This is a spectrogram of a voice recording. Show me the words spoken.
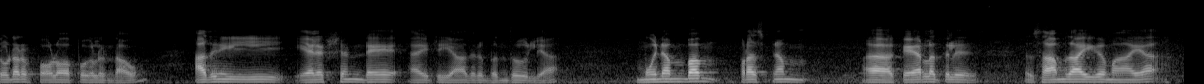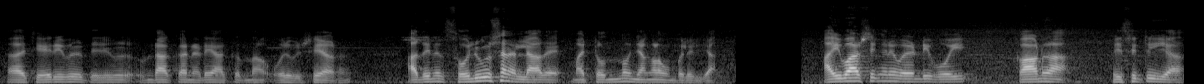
തുടർ ഫോളോ അപ്പുകൾ ഉണ്ടാവും. അതിന് ഈ എലക്ഷൻ ഡേ ആയിട്ട് യാതൊരു ബന്ധവുമില്ല. മുനമ്പം പ്രശ്നം കേരളത്തിൽ സാമുദായികമായ ചേരിവ് തിരിവ് ഉണ്ടാക്കാൻ ഇടയാക്കുന്ന ഒരു വിഷയമാണ്. അതിന് സൊല്യൂഷൻ അല്ലാതെ മറ്റൊന്നും ഞങ്ങളുടെ മുമ്പിലില്ല. ഐവാഷിങ്ങിന് വാഷിങ്ങിന് വേണ്ടി പോയി കാണുക വിസിറ്റ് ചെയ്യുക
